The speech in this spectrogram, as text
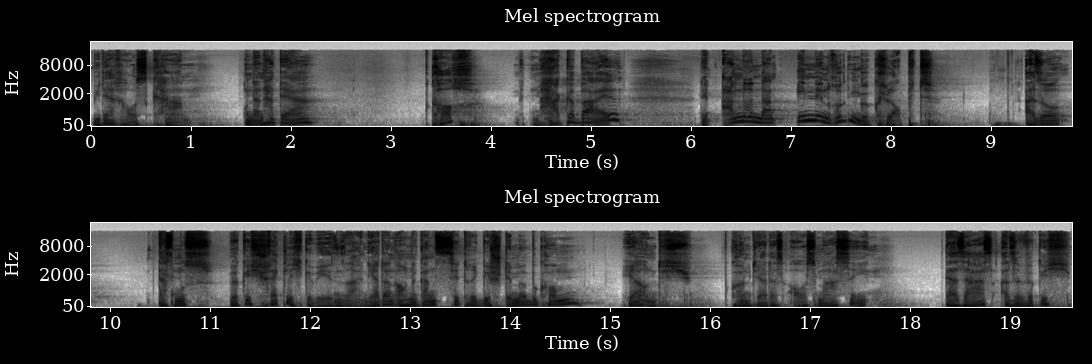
wieder rauskam. Und dann hat der Koch mit dem Hackebeil dem anderen dann in den Rücken gekloppt. Also, das muss wirklich schrecklich gewesen sein. Die hat dann auch eine ganz zittrige Stimme bekommen. Ja, und ich konnte ja das Ausmaß sehen. Da saß also wirklich,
